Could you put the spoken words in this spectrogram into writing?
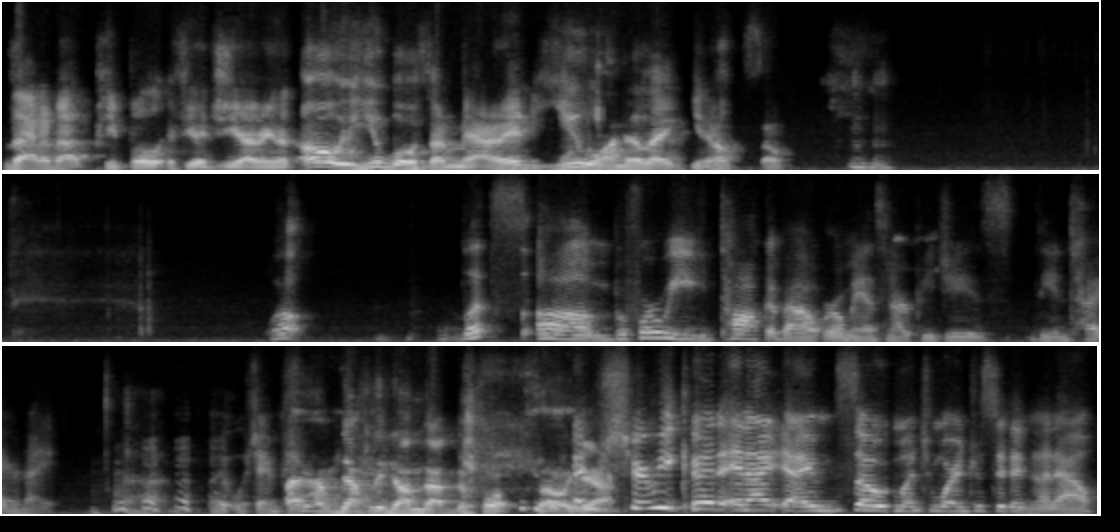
that about people if you're GMing that, oh, you both are married, you want to, like, you know, so. Mm-hmm. Well, let's um before we talk about romance and RPGs the entire night, uh, which I'm sure I've definitely could. done that before. So I'm yeah. sure we could, and I I'm so much more interested in it now.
